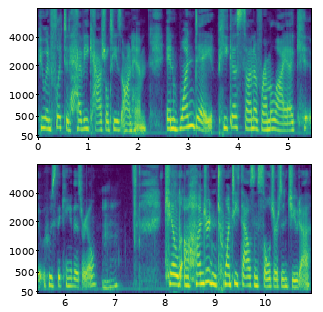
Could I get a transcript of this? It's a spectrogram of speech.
who inflicted heavy casualties on him. In one day, Pekah, son of Remaliah, ki- who's the king of Israel, mm-hmm. killed 120,000 soldiers in Judah.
